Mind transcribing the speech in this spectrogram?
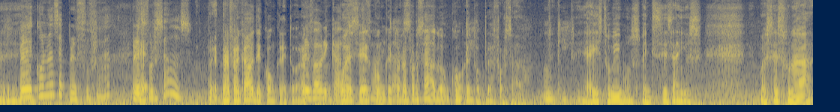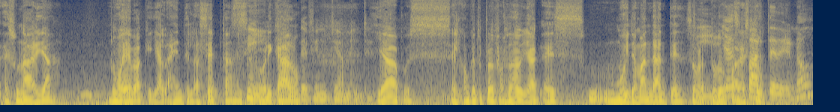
Eh, ¿Predecon hace preforzados? prefabricados de concreto. Prefabricados. Puede ser concreto reforzado, concreto okay. preforzado. Okay. Y ahí estuvimos 26 años. Pues es una, es un área nueva que ya la gente la acepta, el sí, prefabricado. Definitivamente. Ya pues el concreto preforzado ya es muy demandante, sobre sí, todo ya para es parte de, ¿no?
